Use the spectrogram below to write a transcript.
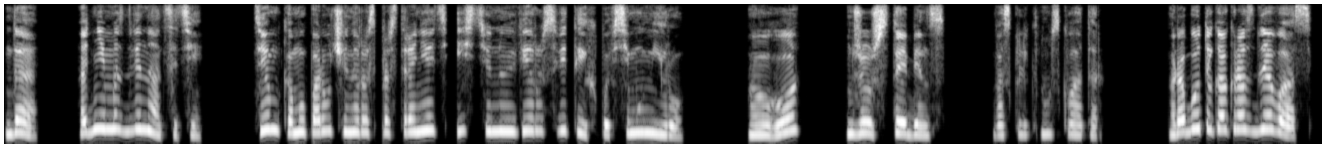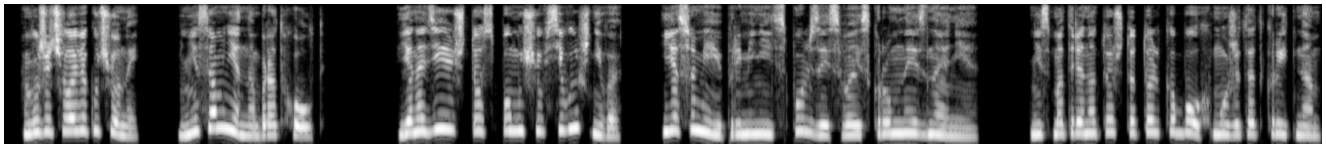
Да, одним из двенадцати, тем, кому поручено распространять истинную веру святых по всему миру. «Ого, Джош Стеббинс!» — воскликнул Скватер. «Работа как раз для вас. Вы же человек-ученый. Несомненно, брат Холт. Я надеюсь, что с помощью Всевышнего я сумею применить с пользой свои скромные знания. Несмотря на то, что только Бог может открыть нам,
